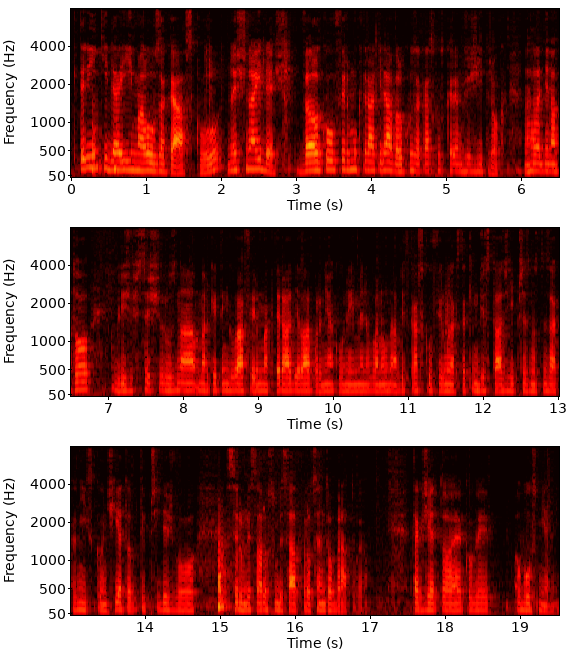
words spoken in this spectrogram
který ti dají malou zakázku, než najdeš velkou firmu, která ti dá velkou zakázku, z které můžeš žít rok. Nahledě na to, když jsi různá marketingová firma, která dělá pro nějakou nejmenovanou nábytkářskou firmu, tak se taky může stát, že ti přes noc ten zákazník skončí a to ty přijdeš o 70-80% obratu. Jo. Takže to je jakoby obousměrný.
